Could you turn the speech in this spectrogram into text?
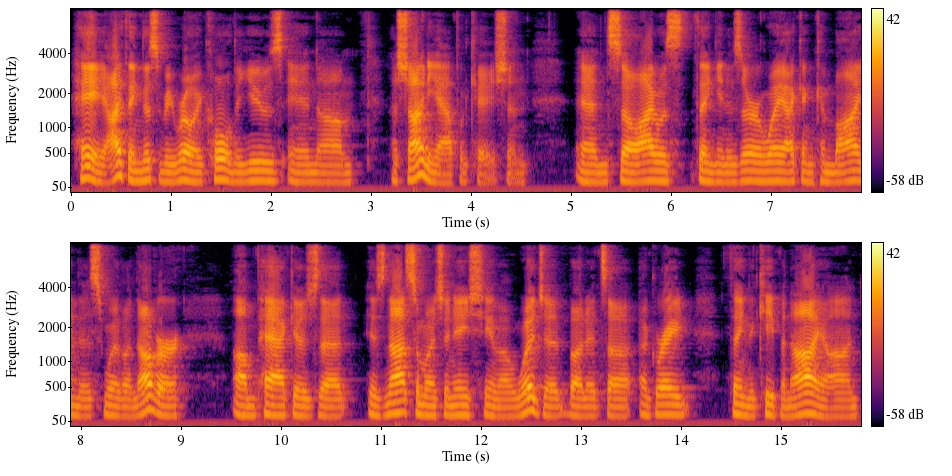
hey, I think this would be really cool to use in um, a Shiny application. And so I was thinking, is there a way I can combine this with another um, package that is not so much an HTML widget, but it's a, a great thing to keep an eye on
